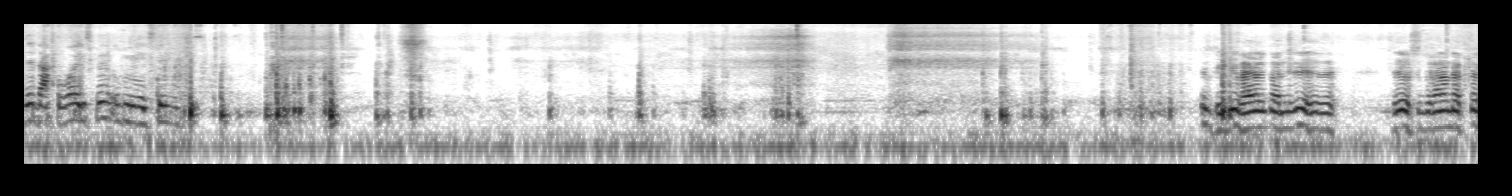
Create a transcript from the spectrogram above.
যে ডাকবো আইসবে মেয়েছে। ভিডিও ভাইরাল করেনি রে ওষুধ দোকানের ডাক্তার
